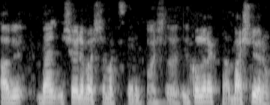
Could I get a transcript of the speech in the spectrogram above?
Abi ben şöyle başlamak isterim. Başla hadi. İlk olarak ha, başlıyorum.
